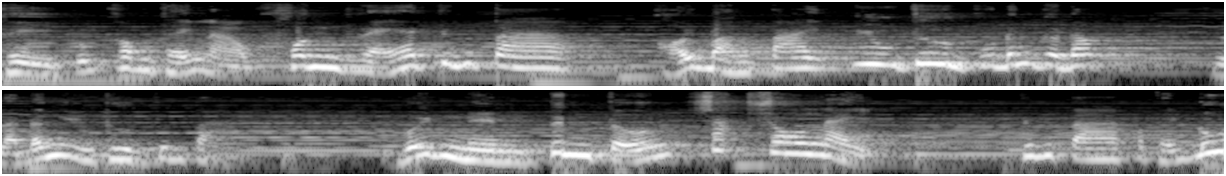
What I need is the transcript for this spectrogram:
thì cũng không thể nào phân rẽ chúng ta khỏi bàn tay yêu thương của đấng cơ đốc là đấng yêu thương chúng ta. Với niềm tin tưởng sắc son này, chúng ta có thể đối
